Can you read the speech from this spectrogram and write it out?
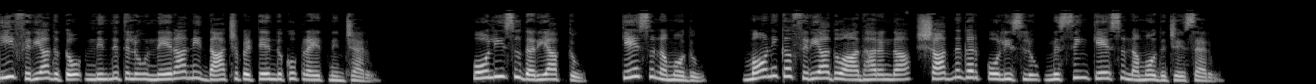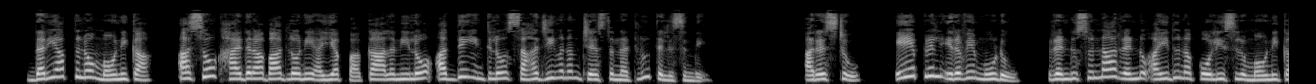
ఈ ఫిర్యాదుతో నిందితులు నేరాన్ని దాచిపెట్టేందుకు ప్రయత్నించారు. పోలీసు దర్యాప్తు. కేసు నమోదు. మౌనిక ఫిర్యాదు ఆధారంగా షాద్నగర్ పోలీసులు మిస్సింగ్ కేసు నమోదు చేశారు. దర్యాప్తులో మౌనిక అశోక్ హైదరాబాద్లోని అయ్యప్ప కాలనీలో అద్దె ఇంటిలో సహజీవనం చేస్తున్నట్లు తెలిసింది. అరెస్టు ఏప్రిల్ ఇరవై మూడు రెండు సున్నా రెండు ఐదున పోలీసులు మౌనిక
